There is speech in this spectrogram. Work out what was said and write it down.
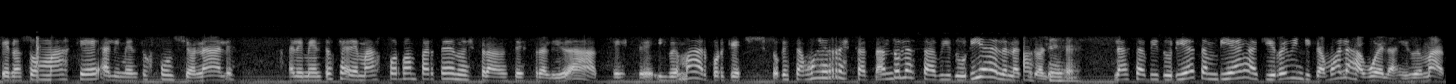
que no son más que alimentos funcionales, alimentos que además forman parte de nuestra ancestralidad, este, Ibemar, porque lo que estamos es rescatando la sabiduría de la naturaleza. La sabiduría también, aquí reivindicamos a las abuelas, Ibemar,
